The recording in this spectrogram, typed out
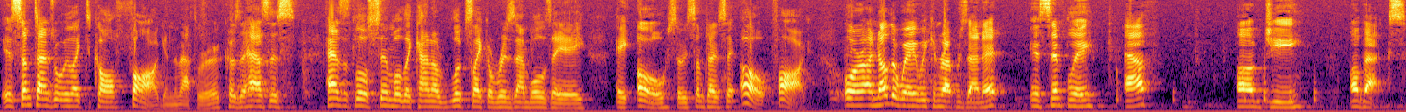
is sometimes what we like to call fog in the math world because it has this has this little symbol that kind of looks like it resembles a, a O. So we sometimes say, oh, fog. Or another way we can represent it is simply f of g of x.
